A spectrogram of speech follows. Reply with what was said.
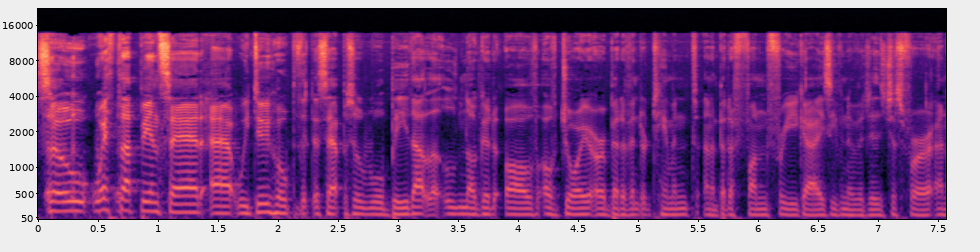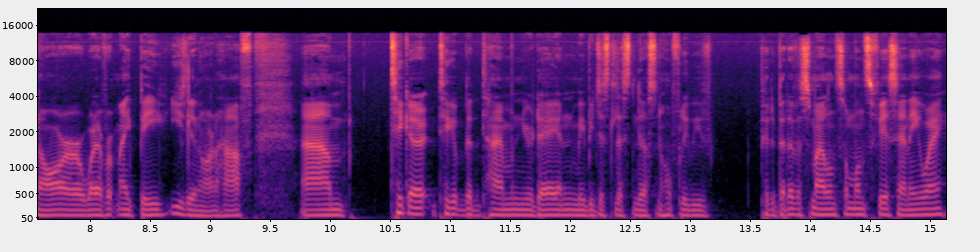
So, with that being said, uh, we do hope that this episode will be that little nugget of, of joy or a bit of entertainment and a bit of fun for you guys, even if it is just for an hour or whatever it might be, usually an hour and a half. Um, take a take a bit of time on your day and maybe just listen to us, and hopefully we've put a bit of a smile on someone's face anyway.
